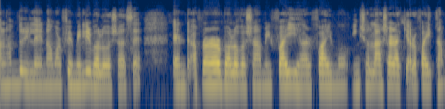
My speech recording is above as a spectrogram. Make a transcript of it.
আলহামদুলিল্লাহ, এনে আমার ফ্যামিলির ভালোবাসা আছে। অ্যান্ড আপনার ভালোবাসা আমি ফাই আর ফাইমো, ইনশাল্লাহ আশা রাখি আরও ফাইতাম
